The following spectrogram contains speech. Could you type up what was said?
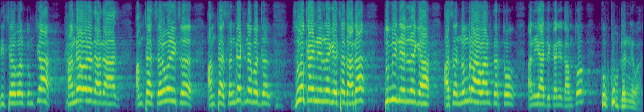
ती चळवळ तुमच्या खांद्यावर दादा आज. आमच्या चळवळीचं आमच्या संघटनेबद्दल जो काही निर्णय घ्यायचा दादा तुम्ही निर्णय घ्या. असं नम्र आवाहन करतो आणि या ठिकाणी थांबतो. खूप खूप धन्यवाद.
